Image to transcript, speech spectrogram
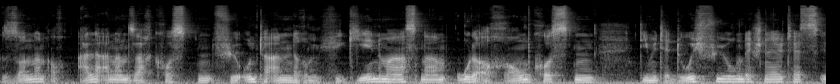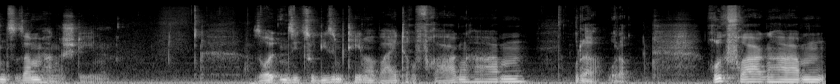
sondern auch alle anderen Sachkosten für unter anderem Hygienemaßnahmen oder auch Raumkosten, die mit der Durchführung der Schnelltests in Zusammenhang stehen. Sollten Sie zu diesem Thema weitere Fragen haben, oder, oder Rückfragen haben,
